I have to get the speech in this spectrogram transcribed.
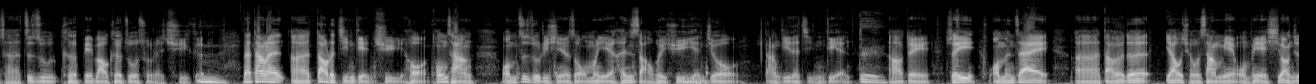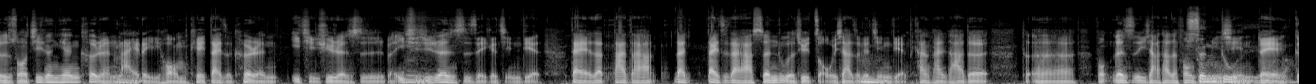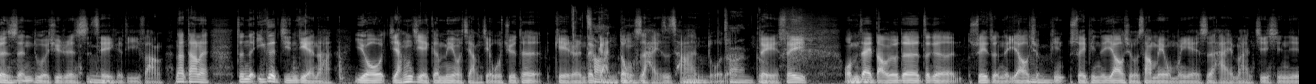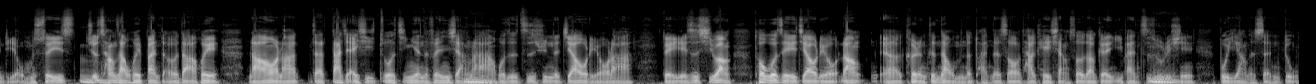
呃自助客、背包客做出的区隔。嗯、那当然，呃，到了景点去以后，通常我们自助旅行的时候，我们也很少会去研究。当地的景点，对，啊，对，所以我们在呃导游的要求上面，我们也希望就是说，今天客人来了以后，我们可以带着客人一起去认识日本，一起去认识这个景点，带着大家带带着大家深入的去走一下这个景点，看看它的呃风，认识一下它的风土民情，对，更深度的去认识这个地方。那当然，真的一个景点啊，有讲解跟没有讲解，我觉得给人的感动是还是差很多的。对，所以我们在导游的这个水准的要求、平水平的要求上。面我们也是还蛮尽心尽力，我们随时就常常会办导游大会，然后然后大大家一起做经验的分享啦，或者资讯的交流啦，对，也是希望透过这些交流，让呃客人跟到我们的团的时候，他可以享受到跟一般自助旅行不一样的深度。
